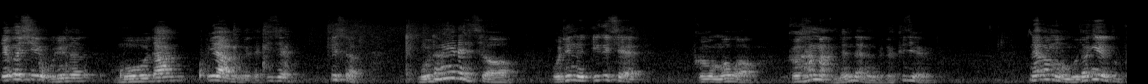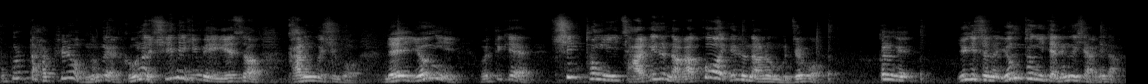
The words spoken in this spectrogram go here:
이것이 우리는 무당이라는 거죠. 그죠? 그래서 무당이라 해서 우리는 이것이 그거 뭐고 그거 하면 안 된다는 거죠. 그죠? 내가 뭐 무당이라도 부끄럽다 할 필요 없는 거야. 그거는 신의 힘에 의해서 가는 것이고 내 영이 어떻게 신통이 잘 일어나갖고 일어나는 문제고 그러니까 여기서는 영통이 되는 것이 아니라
